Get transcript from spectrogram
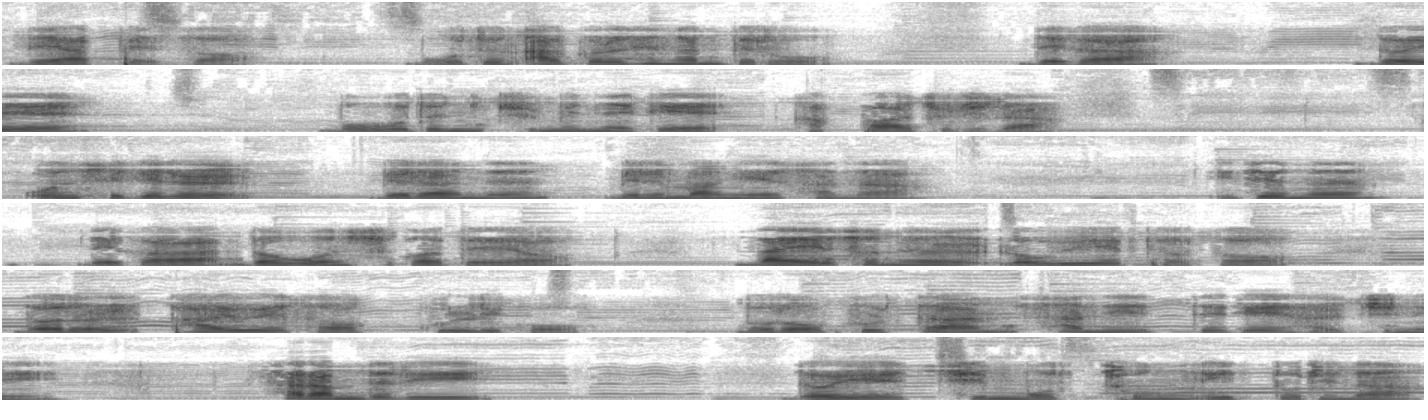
내 앞에서 모든 악을 행한 대로 내가 너의 모든 주민에게 갚아주리라. 온 세계를 멸하는 멸망의 사나 이제는 내가 너 원수가 되어 나의 손을 너 위에 펴서 너를 바위에서 굴리고 너로 불타한 산이 되게 할지니 사람들이 너의 집 모퉁이 돌이나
